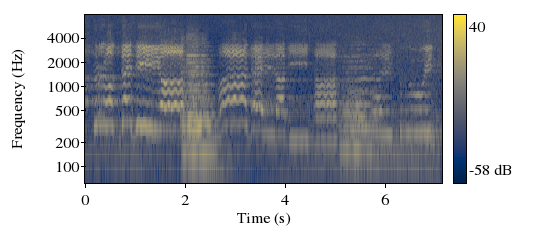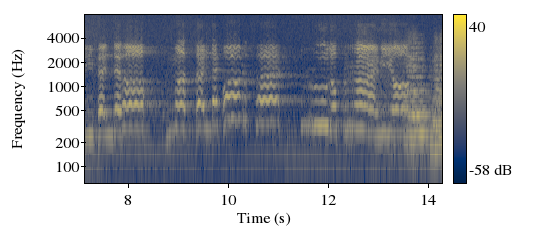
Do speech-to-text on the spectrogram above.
nostro desio a della vita altrui dipenderà ma tende forza rudo premio.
